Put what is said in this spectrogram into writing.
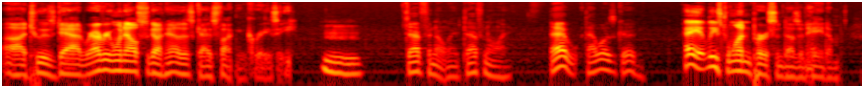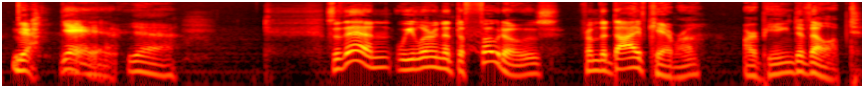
uh, to his dad, where everyone else has gone, "Oh, this guy's fucking crazy." Definitely, definitely. That that was good. Hey, at least one person doesn't hate him. Yeah. Yeah. Yeah. So then we learn that the photos from the dive camera are being developed.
